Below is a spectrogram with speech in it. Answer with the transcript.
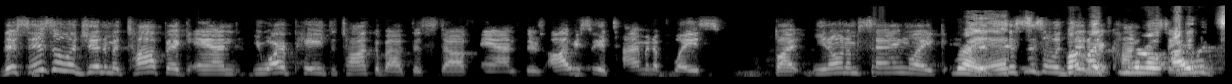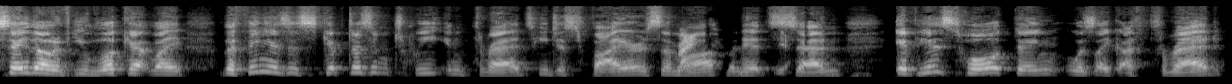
this is a legitimate topic and you are paid to talk about this stuff. And there's obviously a time and a place, but you know what I'm saying? Like, Right, this, this is a legitimate like you know, conversation. I would say though, if you look at like the thing is, is Skip doesn't tweet in threads; he just fires them Right. off and hits Yeah. send. If his whole thing was like a thread,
